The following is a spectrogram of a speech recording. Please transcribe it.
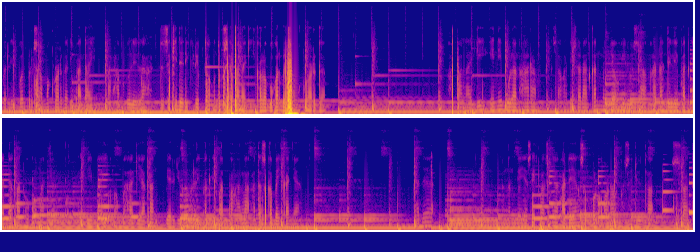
berlibur bersama keluarga di pantai. Alhamdulillah, rezeki dari kripto untuk siapa lagi kalau bukan bersama keluarga. Apalagi ini bulan haram, sangat disarankan menjauhi dosa karena dilipat gandakan hukumannya. Lebih baik membahagiakan biar juga berlipat-lipat pahala atas kebaikannya. Ada yang dengan biaya ada yang 10 orang sejuta 100 ribuan ada yang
